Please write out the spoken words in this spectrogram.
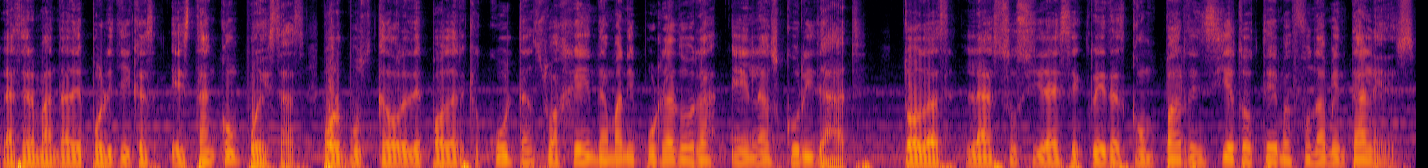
Las hermandades políticas están compuestas por buscadores de poder que ocultan su agenda manipuladora en la oscuridad. Todas las sociedades secretas comparten ciertos temas fundamentales.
